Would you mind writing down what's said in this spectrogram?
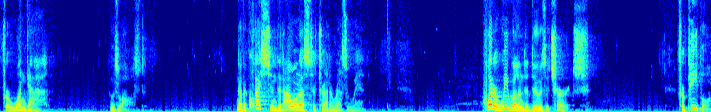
for one guy who's lost. Now, the question that I want us to try to wrestle with what are we willing to do as a church for people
